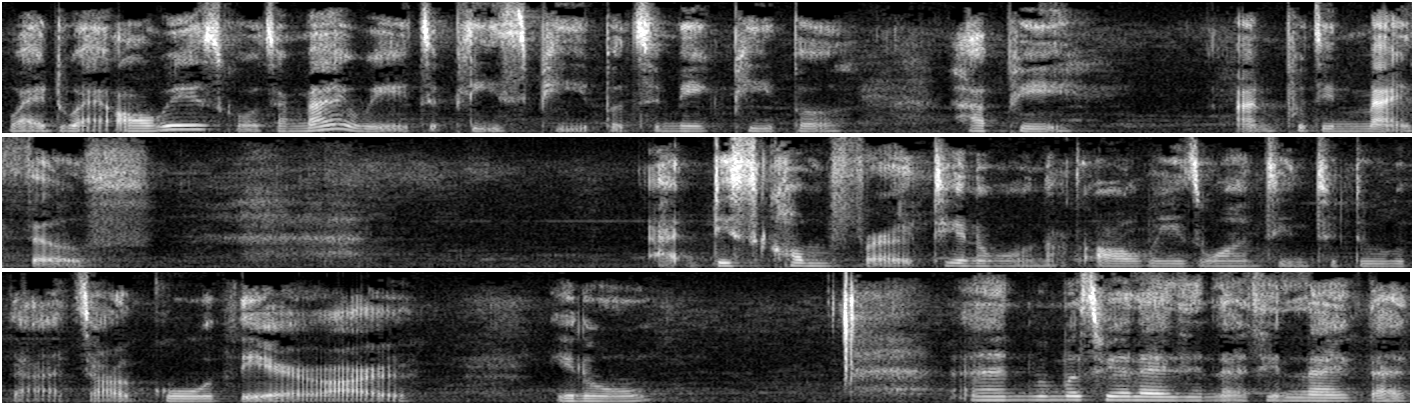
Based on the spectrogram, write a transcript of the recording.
why do I always go to my way to please people, to make people happy, and putting myself at discomfort, you know, not always wanting to do that or go there or you know. And we must realize in that in life that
